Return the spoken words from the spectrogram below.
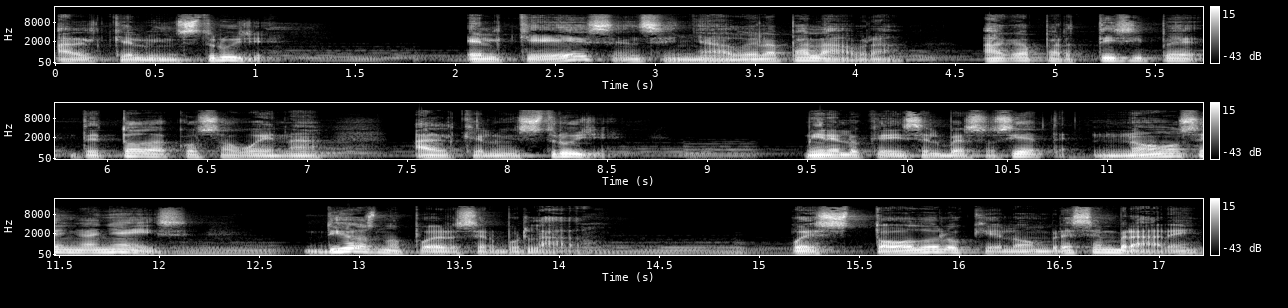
al que lo instruye. El que es enseñado en la palabra, haga partícipe de toda cosa buena al que lo instruye. Mire lo que dice el verso 7. No os engañéis, Dios no puede ser burlado. Pues todo lo que el hombre sembrare,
